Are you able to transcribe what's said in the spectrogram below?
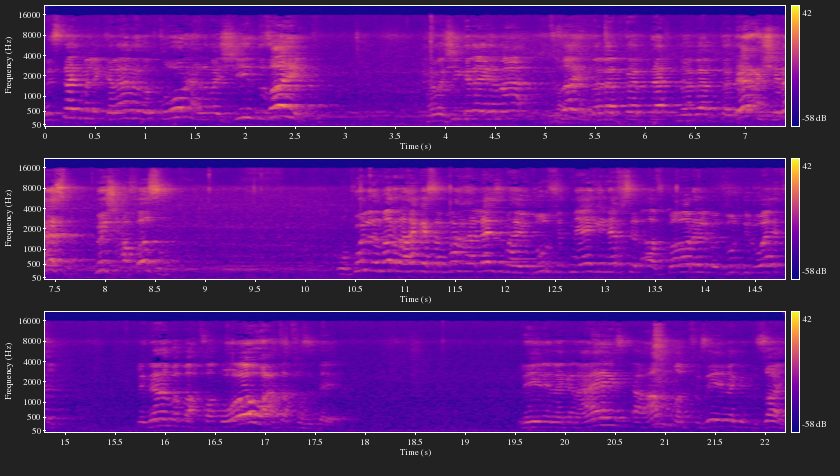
نستكمل الكلام يا دكتور. إحنا ماشيين design إحنا ماشيين كده يا جماعة. design ما ما ببتدعش رسم. مش حافظها. وكل مرة هاجي أسمعها لازم هيدور في دماغي نفس الأفكار اللي بتدور دلوقتي. لأن أنا ما بحفظ. واوعى تحفظ الدايرة. ليه؟ لأنك أنا عايز أعمق في ذهنك ال design.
